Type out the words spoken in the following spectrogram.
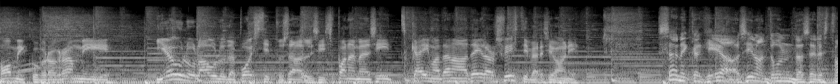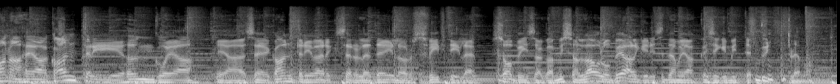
hommikuprogrammi jõululaulude postituse all, siis paneme siit käima täna Taylor Swifti versiooni see on ikkagi hea, siin on tunda sellist vana hea kantri hõngu ja, ja see kantri värk sellele Taylor Swiftile sobis, aga mis on laulu pealkiri, seda ma ei hakka isegi mitte ütlema.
